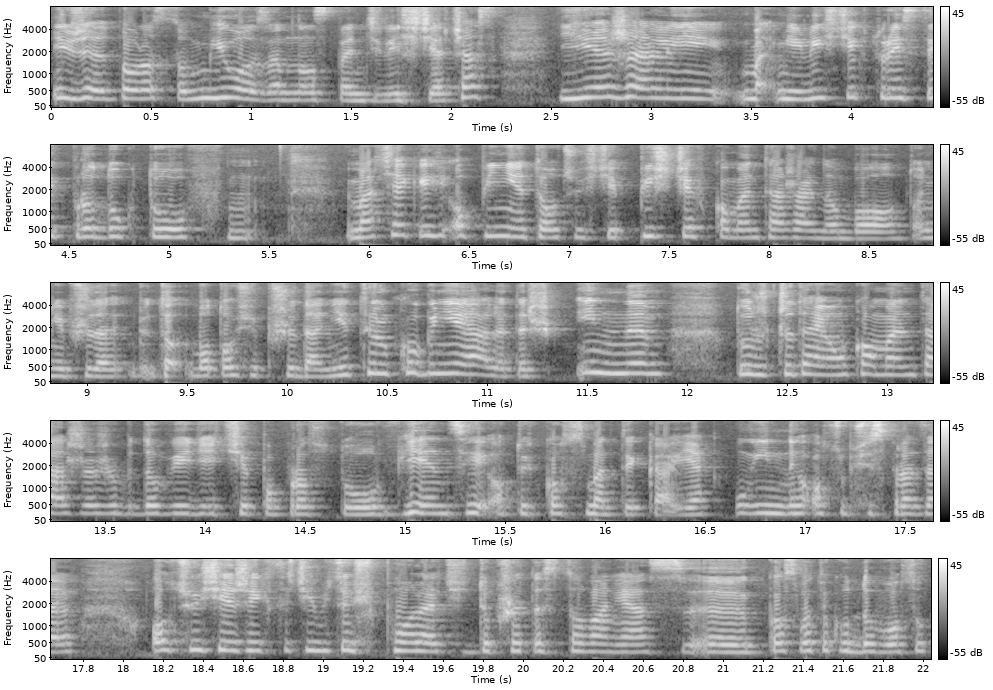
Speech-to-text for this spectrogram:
i że po prostu miło ze mną spędziliście czas. Jeżeli mieliście któryś z tych produktów, macie jakieś opinie, to oczywiście piszcie w komentarzach, no bo to, nie przyda, to, bo to się przyda nie tylko mnie, ale też innym, którzy czytają komentarze, żeby dowiedzieć się po prostu więcej o tych kosmetykach, jak u innych osób się sprawdzają. Oczywiście, jeżeli chcecie mi coś polecić do przetestowania z y, kosmetyków do włosów,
